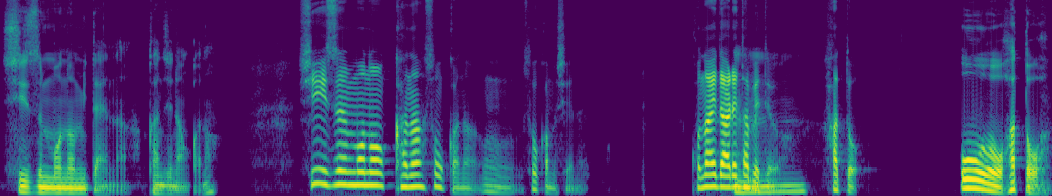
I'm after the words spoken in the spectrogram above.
シーズンものみたいな感じなんかな？シーズンものかな？そうかな？うん、そうかもしれない。こないだあれ食べたよう。んハト。おお、ハト。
